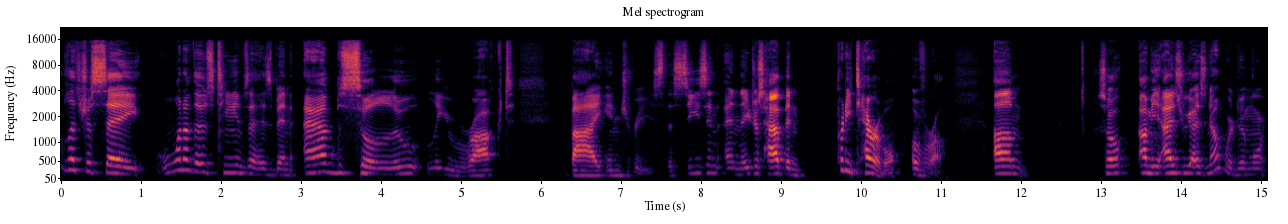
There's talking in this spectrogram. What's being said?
let's just say, one of those teams that has been absolutely rocked by injuries this season, and they just have been pretty terrible overall. Um, so, I mean, as you guys know, we're doing more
